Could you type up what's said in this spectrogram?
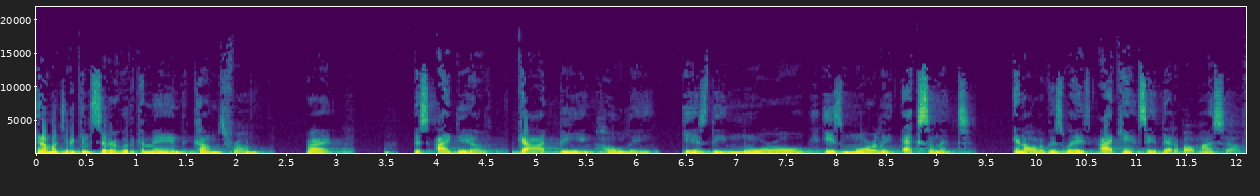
And I want you to consider who the command comes from, right? This idea of God being holy he is the moral, he is morally excellent in all of his ways. I can't say that about myself.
